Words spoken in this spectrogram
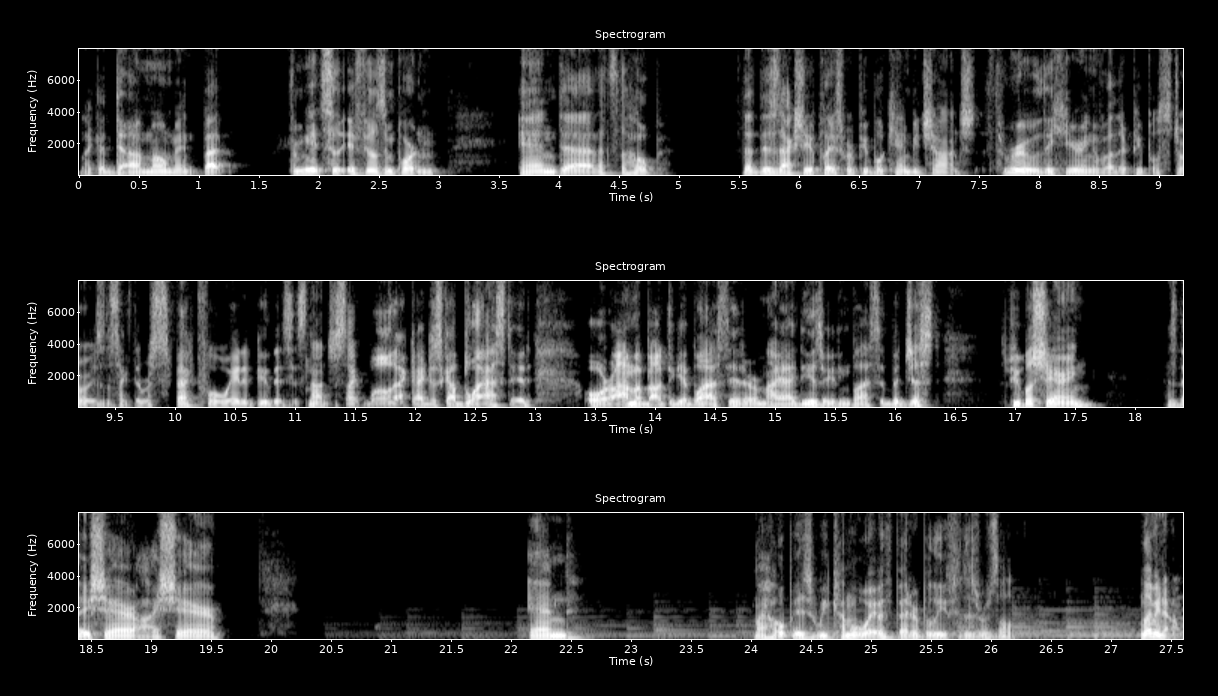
like a duh moment. But for me, it's, it feels important. And uh, that's the hope that this is actually a place where people can be challenged through the hearing of other people's stories. It's like the respectful way to do this. It's not just like, well, that guy just got blasted, or I'm about to get blasted, or my ideas are getting blasted, but just people sharing as they share, I share. And my hope is we come away with better beliefs as a result. Let me know.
